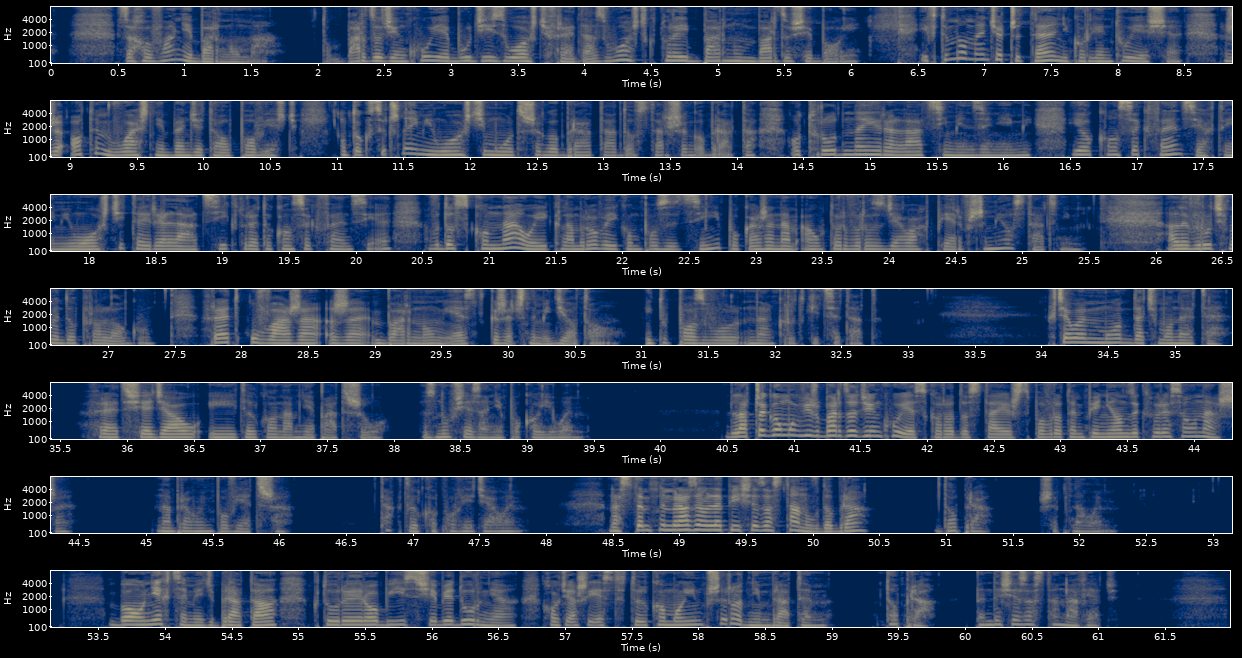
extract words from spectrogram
Zachowanie Barnuma to bardzo dziękuję budzi złość Freda, złość, której Barnum bardzo się boi. I w tym momencie czytelnik orientuje się, że o tym właśnie będzie ta opowieść. O toksycznej miłości młodszego brata do starszego brata, o trudnej relacji między nimi i o konsekwencjach tej miłości, tej relacji, które to konsekwencje w doskonałej klamrowej kompozycji pokaże nam autor w rozdziałach pierwszym i ostatnim. Ale wróćmy do prologu. Fred uważa, że Barnum jest grzecznym idiotą. I tu pozwól na krótki cytat. Chciałem mu oddać monetę. Fred siedział i tylko na mnie patrzył. Znów się zaniepokoiłem. Dlaczego mówisz bardzo dziękuję, skoro dostajesz z powrotem pieniądze, które są nasze? Nabrałem powietrza. Tak tylko powiedziałem. Następnym razem lepiej się zastanów, dobra? Dobra, szepnąłem. Bo nie chcę mieć brata, który robi z siebie durnia, chociaż jest tylko moim przyrodnim bratem. Dobra, Będę się zastanawiać.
